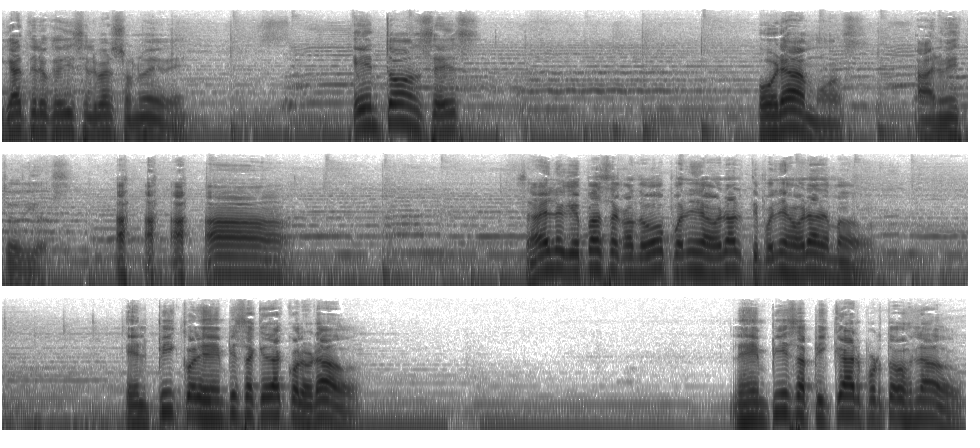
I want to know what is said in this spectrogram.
Fíjate lo que dice el verso 9. Entonces, oramos a nuestro Dios. ¿Sabes lo que pasa cuando vos pones a orar? Te pones a orar, amado. El pico les empieza a quedar colorado les empieza a picar por todos lados.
